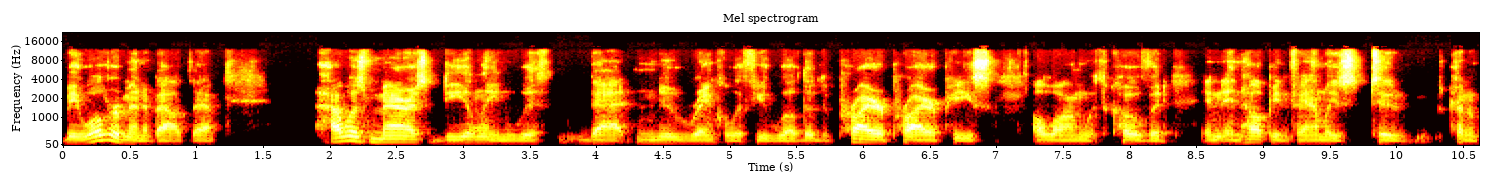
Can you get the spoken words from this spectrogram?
bewilderment about that how was Marist dealing with that new wrinkle, if you will, the, the prior prior piece along with COVID and, and helping families to kind of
